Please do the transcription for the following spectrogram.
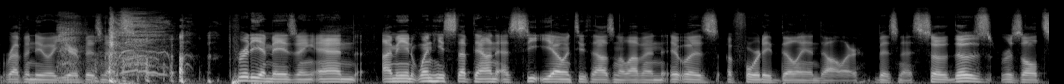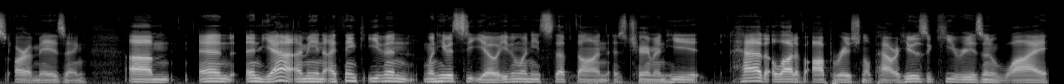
revenue a year business. Pretty amazing. And I mean, when he stepped down as CEO in 2011, it was a $40 billion business. So those results are amazing. Um, and and yeah, I mean, I think even when he was CEO, even when he stepped on as chairman, he had a lot of operational power. He was a key reason why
